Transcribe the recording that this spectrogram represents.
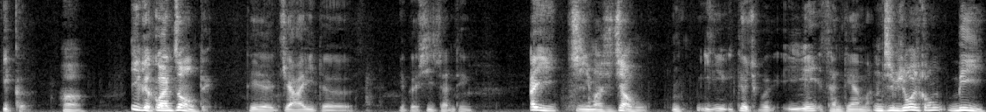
一个，嗯，一个观众，对，这个嘉义的一个西餐厅，啊，伊钱嘛是教父，嗯，一一个就不一餐厅嘛，你是不记得我讲你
